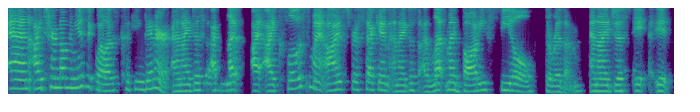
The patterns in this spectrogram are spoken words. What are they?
And I turned on the music while I was cooking dinner. And I just, I let, I, I closed my eyes for a second and I just, I let my body feel the rhythm. And I just, it, it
